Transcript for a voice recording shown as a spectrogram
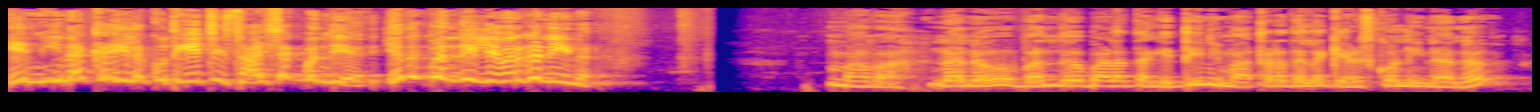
ಏನ್ ನೀನ ಕೈಯಲ್ಲಿ ಕುತ್ತಿಗೆ ಹೆಚ್ಚಿಗೆ ಸಾಯಿಸಕ್ಕೆ ಬಂದಿಯ? ಎದಕ್ಕೆ ಬಂದಿ ಇಲ್ಲಿವರೆಗೂ ನೀನು? ಮಾವ, ನಾನು ಬಂದು ಭಾಳ ತೆಗಿತಿ, ನೀ ಮಾತಾಡೋದೆಲ್ಲ ಕೇಳಿಸ್ಕೊಂಡು ನಾನು.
